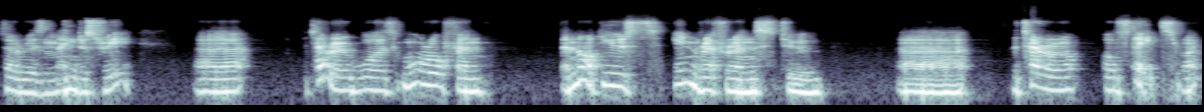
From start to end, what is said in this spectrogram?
terrorism industry, uh, terror was more often than not used in reference to uh, the terror of states, right?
